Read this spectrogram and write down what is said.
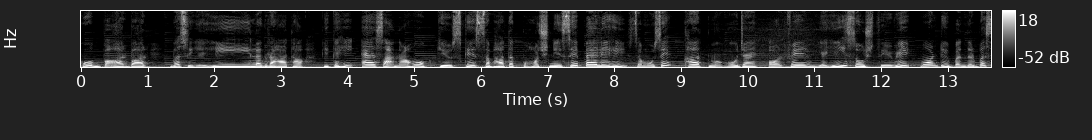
को बार बार बस यही लग रहा था कि कहीं ऐसा ना हो कि उसके सभा तक पहुँचने से पहले ही समोसे खत्म हो जाएँ और फिर यही सोचते हुए मोंटी बंदर बस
